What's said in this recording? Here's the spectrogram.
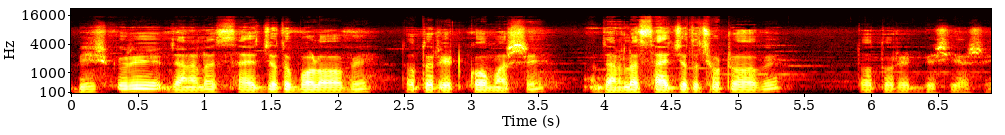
বিশেষ করে জানালার সাইজ যত বড় হবে, তত রেট কম আসে। জানালার সাইজ যত ছোট হবে, তত রেট বেশি আসে।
